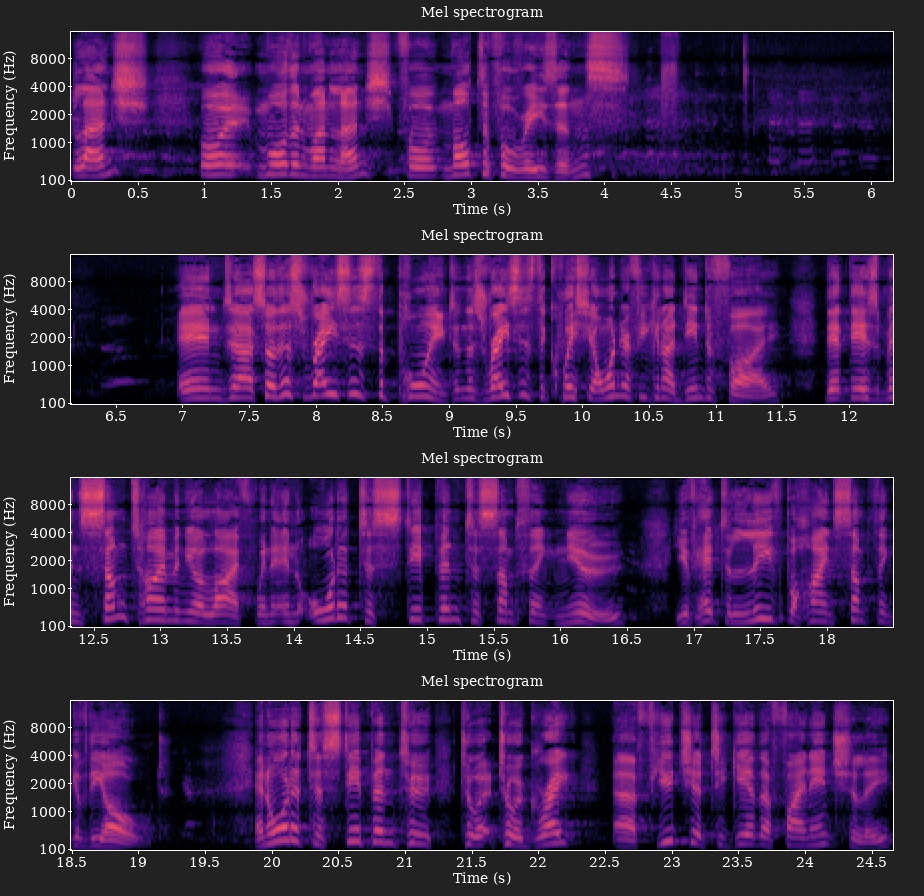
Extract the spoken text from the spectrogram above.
lunch or more than one lunch for multiple reasons. And uh, so this raises the point, and this raises the question. I wonder if you can identify that there's been some time in your life when, in order to step into something new, you've had to leave behind something of the old. In order to step into to a, to a great uh, future together financially,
